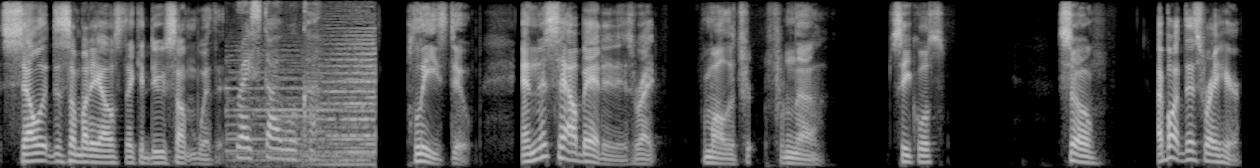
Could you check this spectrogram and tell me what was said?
sell it to somebody else that could do something with it. Rey Skywalker. Please do. And this is how bad it is, right? From all the tr- from the sequels. So, I bought this right here.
